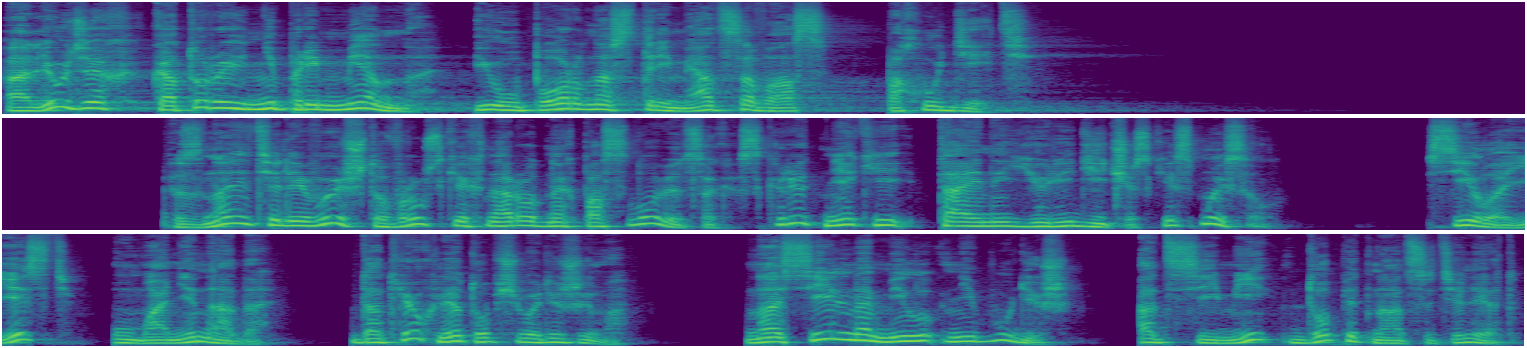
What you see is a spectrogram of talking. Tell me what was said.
О людях, которые непременно и упорно стремятся вас похудеть. Знаете ли вы, что в русских народных пословицах скрыт некий тайный юридический смысл? Сила есть, ума не надо. До трех лет общего режима. Насильно мил не будешь. От семи до пятнадцати лет.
